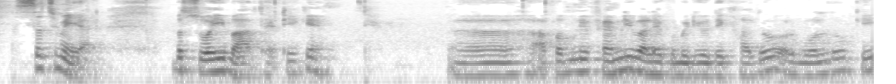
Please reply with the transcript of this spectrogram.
सच में यार, बस वही बात है, ठीक है? आप अपने फैमिली वाले को वीडियो दिखा दो और बोल दो कि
